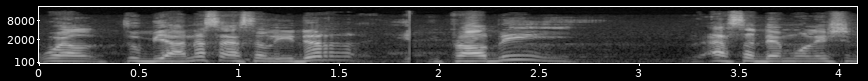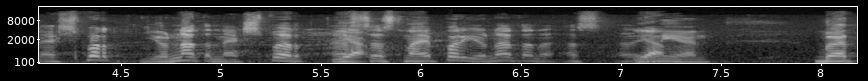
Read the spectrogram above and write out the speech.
Well, to be honest as a leader, probably as a demolition expert, you're not an expert. As Ya. a sniper, you're not an as, Ya. ini kan. But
